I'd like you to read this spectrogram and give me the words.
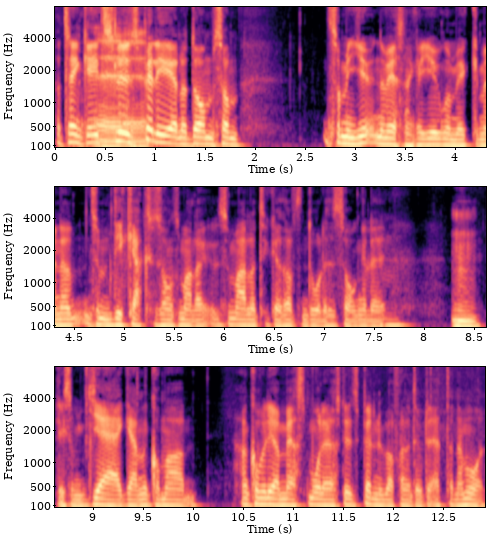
Jag tänker, i ett Eh. slutspel är en av de som... som en, nu vet jag snackar Djurgården mycket, men eh, som Dick Axelsson som alla, som alla tycker har haft en dålig säsong. Eller Mm. liksom jägaren. Kommer, han kommer väl göra mest mål i det här slutspelet nu bara för att han inte gjort ett enda mål.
